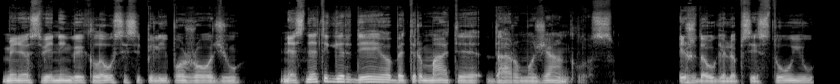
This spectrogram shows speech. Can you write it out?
Minios vieningai klausėsi Pilypo žodžių, nes ne tik girdėjo, bet ir matė daromus ženklus. Iš daugelio apseistųjų,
